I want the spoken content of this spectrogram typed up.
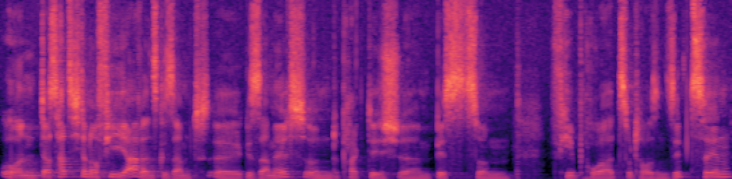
Und das hat sich dann auch vier Jahre insgesamt äh, gesammelt und praktisch äh, bis zum Februar 2017.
